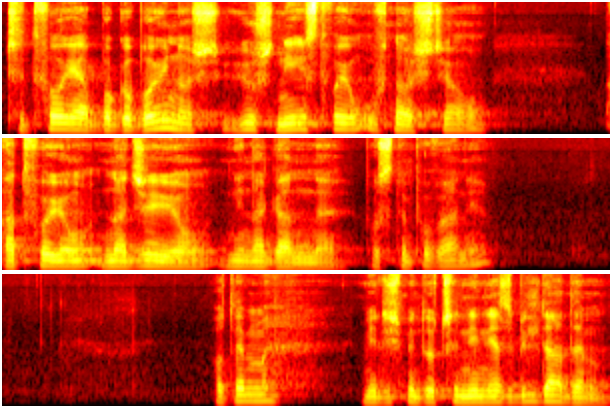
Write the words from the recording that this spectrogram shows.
Czy Twoja bogobojność już nie jest Twoją ufnością, a Twoją nadzieją nienaganne postępowanie? Potem mieliśmy do czynienia z Bildadem.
